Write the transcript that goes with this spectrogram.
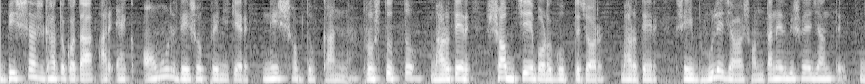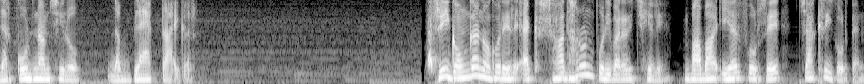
বিশ্বাসঘাতকতা আর এক অমর দেশপ্রেমিকের নিঃশব্দ কান্না। প্রস্তুত তো, ভারতের সবচেয়ে বড় গুপ্তচর, ভারতের সেই ভুলে যাওয়া সন্তানের বিষয়ে জানতে, যার কোড নাম ছিল দ্য ব্ল্যাক টাইগার। শ্রীগঙ্গানগরের এক সাধারণ পরিবারের ছেলে বাবা এয়ারফোর্সে চাকরি করতেন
